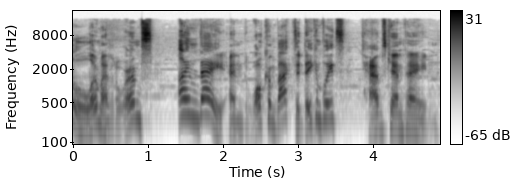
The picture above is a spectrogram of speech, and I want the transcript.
Hello, my little worms. I'm Dei, and welcome back to Dei Complete's Tabs Campaign,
